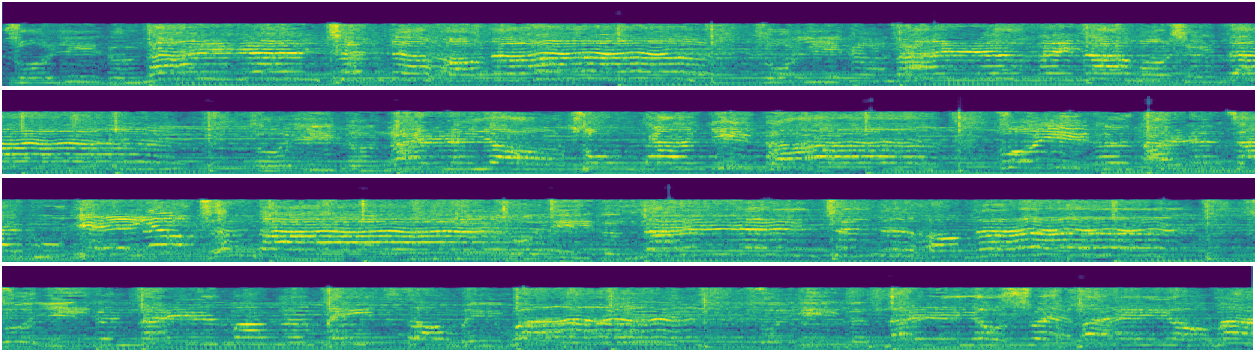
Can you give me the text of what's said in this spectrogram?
做一个男人真的好难做一个男人没那么简单做一个男人要忠肝义胆做一个男人再苦也要承担做一个男人真的好难做一个男人忙得没早没晚做一个男人要帅还要慢。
